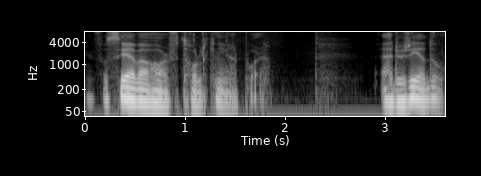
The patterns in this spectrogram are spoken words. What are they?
vi får se vad jag har för tolkningar på det. Är du redo?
